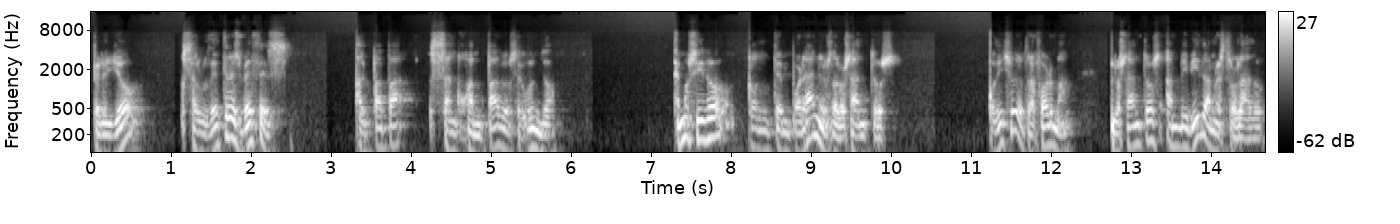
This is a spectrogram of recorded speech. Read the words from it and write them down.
pero yo saludé tres veces al Papa San Juan Pablo II. Hemos sido contemporáneos de los santos. O dicho de otra forma, los santos han vivido a nuestro lado.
